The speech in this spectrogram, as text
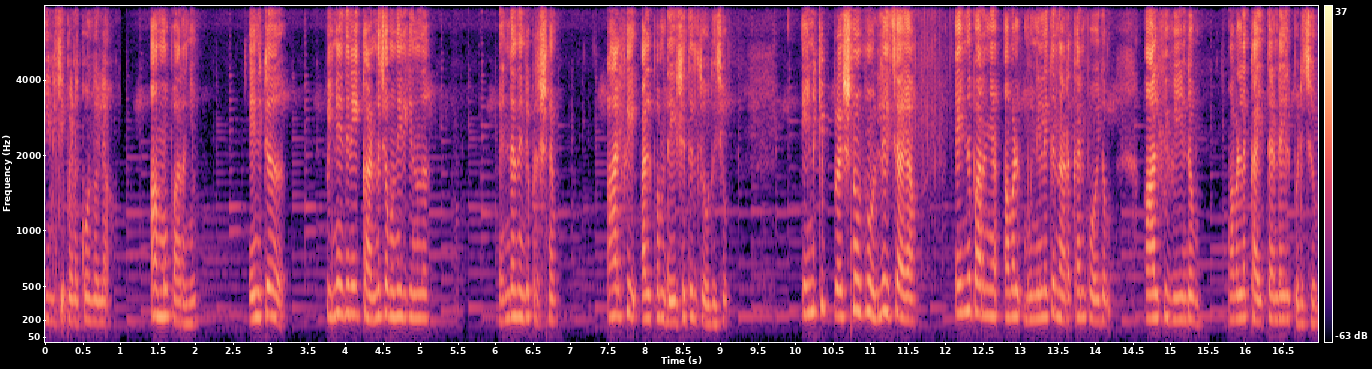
എനിക്ക് പിണക്കൊന്നുമില്ല അമ്മ പറഞ്ഞു. എന്നിട്ട് പിന്നെ ഇതിന് ഈ കണ്ണ് ചുമന്നിരിക്കുന്നത്? എന്താ നിന്റെ പ്രശ്നം? ആൽഫി അല്പം ദേഷ്യത്തിൽ ചോദിച്ചു. എനിക്ക് ഉല്ലയിച്ചായ ചായ എന്ന് പറഞ്ഞ് അവൾ മുന്നിലേക്ക് നടക്കാൻ പോയതും ആൽഫി വീണ്ടും അവളുടെ കൈത്തണ്ടയിൽ പിടിച്ചു.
